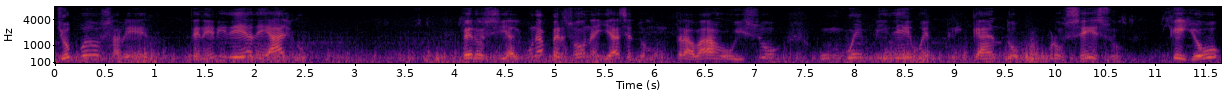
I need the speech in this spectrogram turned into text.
Yo puedo saber, tener idea de algo, pero si alguna persona ya se tomó un trabajo, hizo un buen video explicando un proceso que yo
